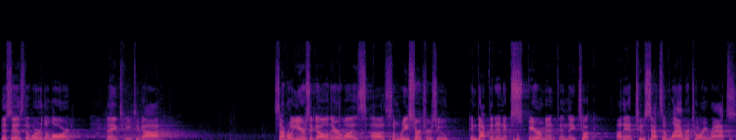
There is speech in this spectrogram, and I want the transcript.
This is the word of the Lord. Thanks be to God. Several years ago, there was uh, some researchers who conducted an experiment, and they took, uh, they had two sets of laboratory rats,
